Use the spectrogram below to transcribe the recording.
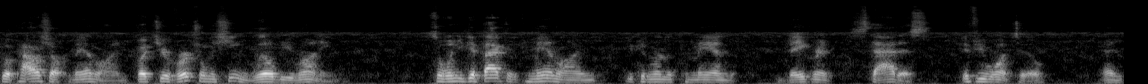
to a PowerShell command line, but your virtual machine will be running. So when you get back to the command line, you can run the command vagrant status if you want to and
